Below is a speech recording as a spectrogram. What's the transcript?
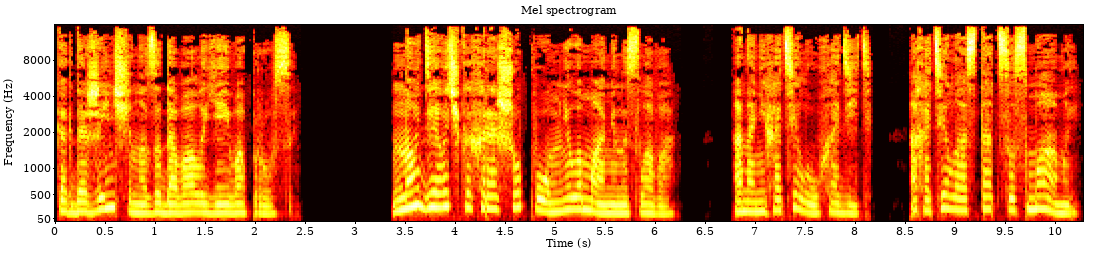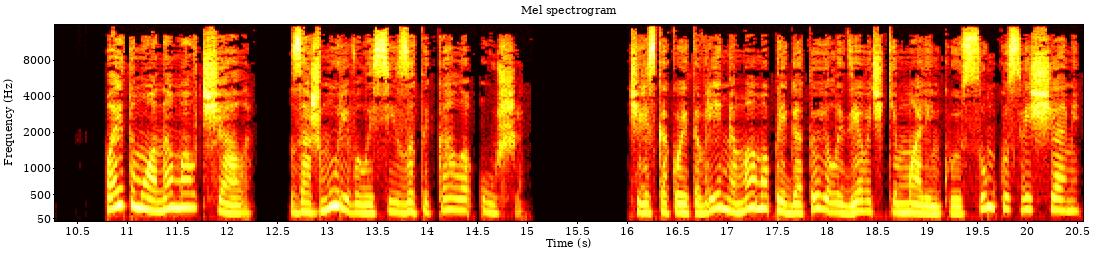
когда женщина задавала ей вопросы. Но девочка хорошо помнила мамины слова. Она не хотела уходить, а хотела остаться с мамой, поэтому она молчала, зажмуривалась и затыкала уши. Через какое-то время мама приготовила девочке маленькую сумку с вещами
